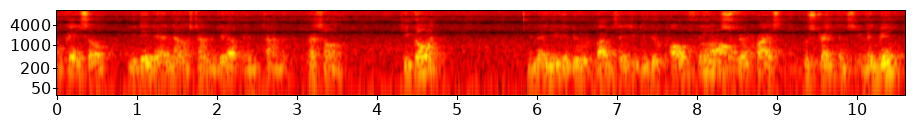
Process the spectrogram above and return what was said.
Okay, so you did that. Now it's time to get up and time to press on. Keep going. Amen. You can do, the Bible says you can do all things All through things. Christ who strengthens you. Amen.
